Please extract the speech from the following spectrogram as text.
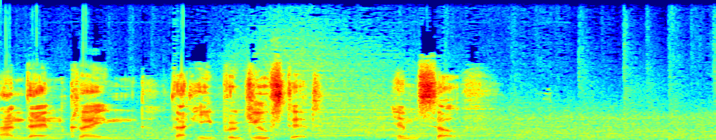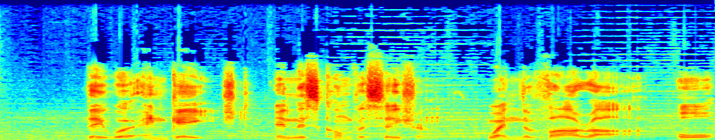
and then claimed that he produced it himself. They were engaged in this conversation when the Vara, or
